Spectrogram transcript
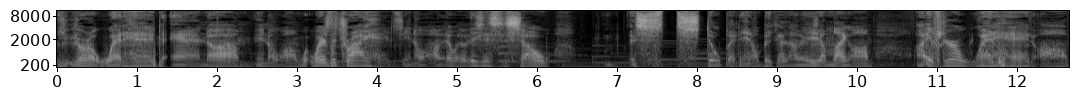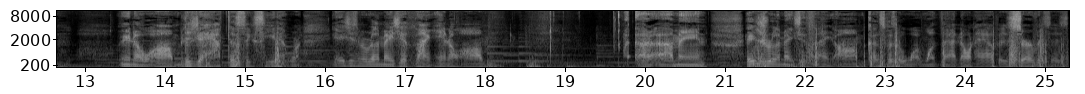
you're a wet head, and um, you know, um, where's the dry heads? You know, um, it, it's just so it's stupid, you know, because I mean, I'm like, um, uh, if you're a wet head, um, you know, um, did you have to succeed at work? It just really makes you think, you know, um. I, I mean, it just really makes you think, um, because cause one, one thing I don't have is services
